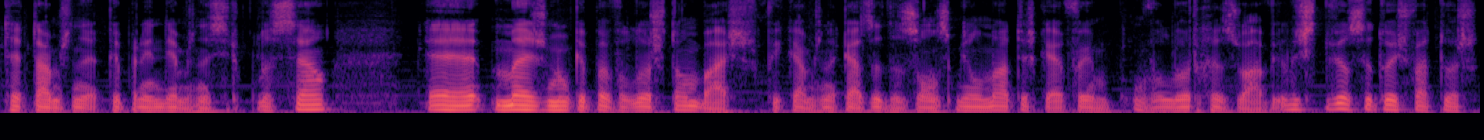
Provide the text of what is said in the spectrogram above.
tratamos na, que aprendemos na circulação, uh, mas nunca para valores tão baixos. Ficámos na casa das 11 mil notas, que foi um, um valor razoável. Isto deveu-se a dois fatores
